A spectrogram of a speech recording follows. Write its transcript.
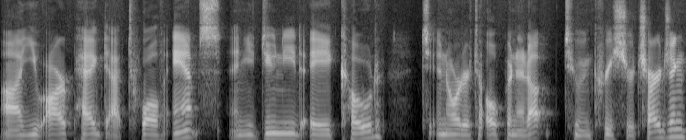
Uh, you are pegged at 12 amps and you do need a code to, in order to open it up to increase your charging.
